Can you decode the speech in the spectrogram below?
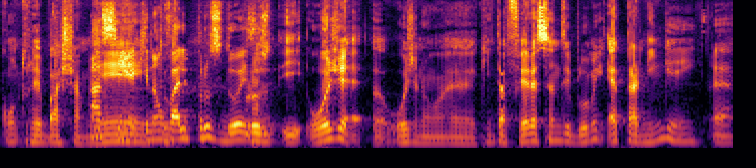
contra o rebaixamento. Assim, é que não vale pros dois. pros- né? e hoje, é, hoje não, é quinta-feira é Santos e Blooming, é pra ninguém. É,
